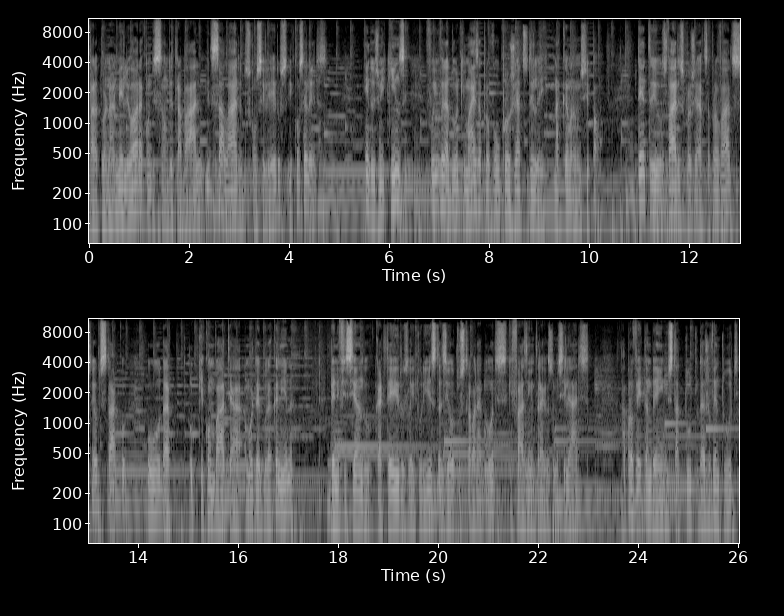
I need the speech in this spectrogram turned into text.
para tornar melhor a condição de trabalho e de salário dos conselheiros e conselheiras. Em 2015, fui o vereador que mais aprovou projetos de lei na Câmara Municipal. Dentre os vários projetos aprovados, eu destaco o, da, o que combate a mordedura canina, beneficiando carteiros, leituristas e outros trabalhadores que fazem entregas domiciliares. Aprovei também o Estatuto da Juventude,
